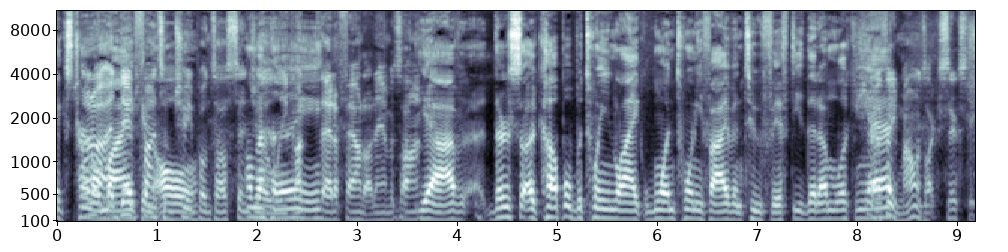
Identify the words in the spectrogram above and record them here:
external know, I mic did find and some all. cheap ones. I'll send you a link that I found on Amazon. Yeah, I've, there's a couple between like 125 and 250 that I'm looking Yeah, I think mine was like sixty.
